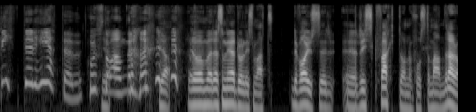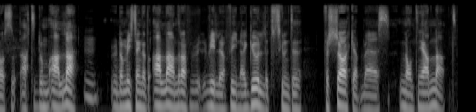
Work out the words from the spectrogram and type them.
Bitterheten hos de Ja. andra. Ja, de resonerar då liksom att det var just eh, riskfaktorn hos de andra då, att de alla, Mm. de misstänkte att alla andra ville vinna guldet och skulle inte försöka med någonting annat.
